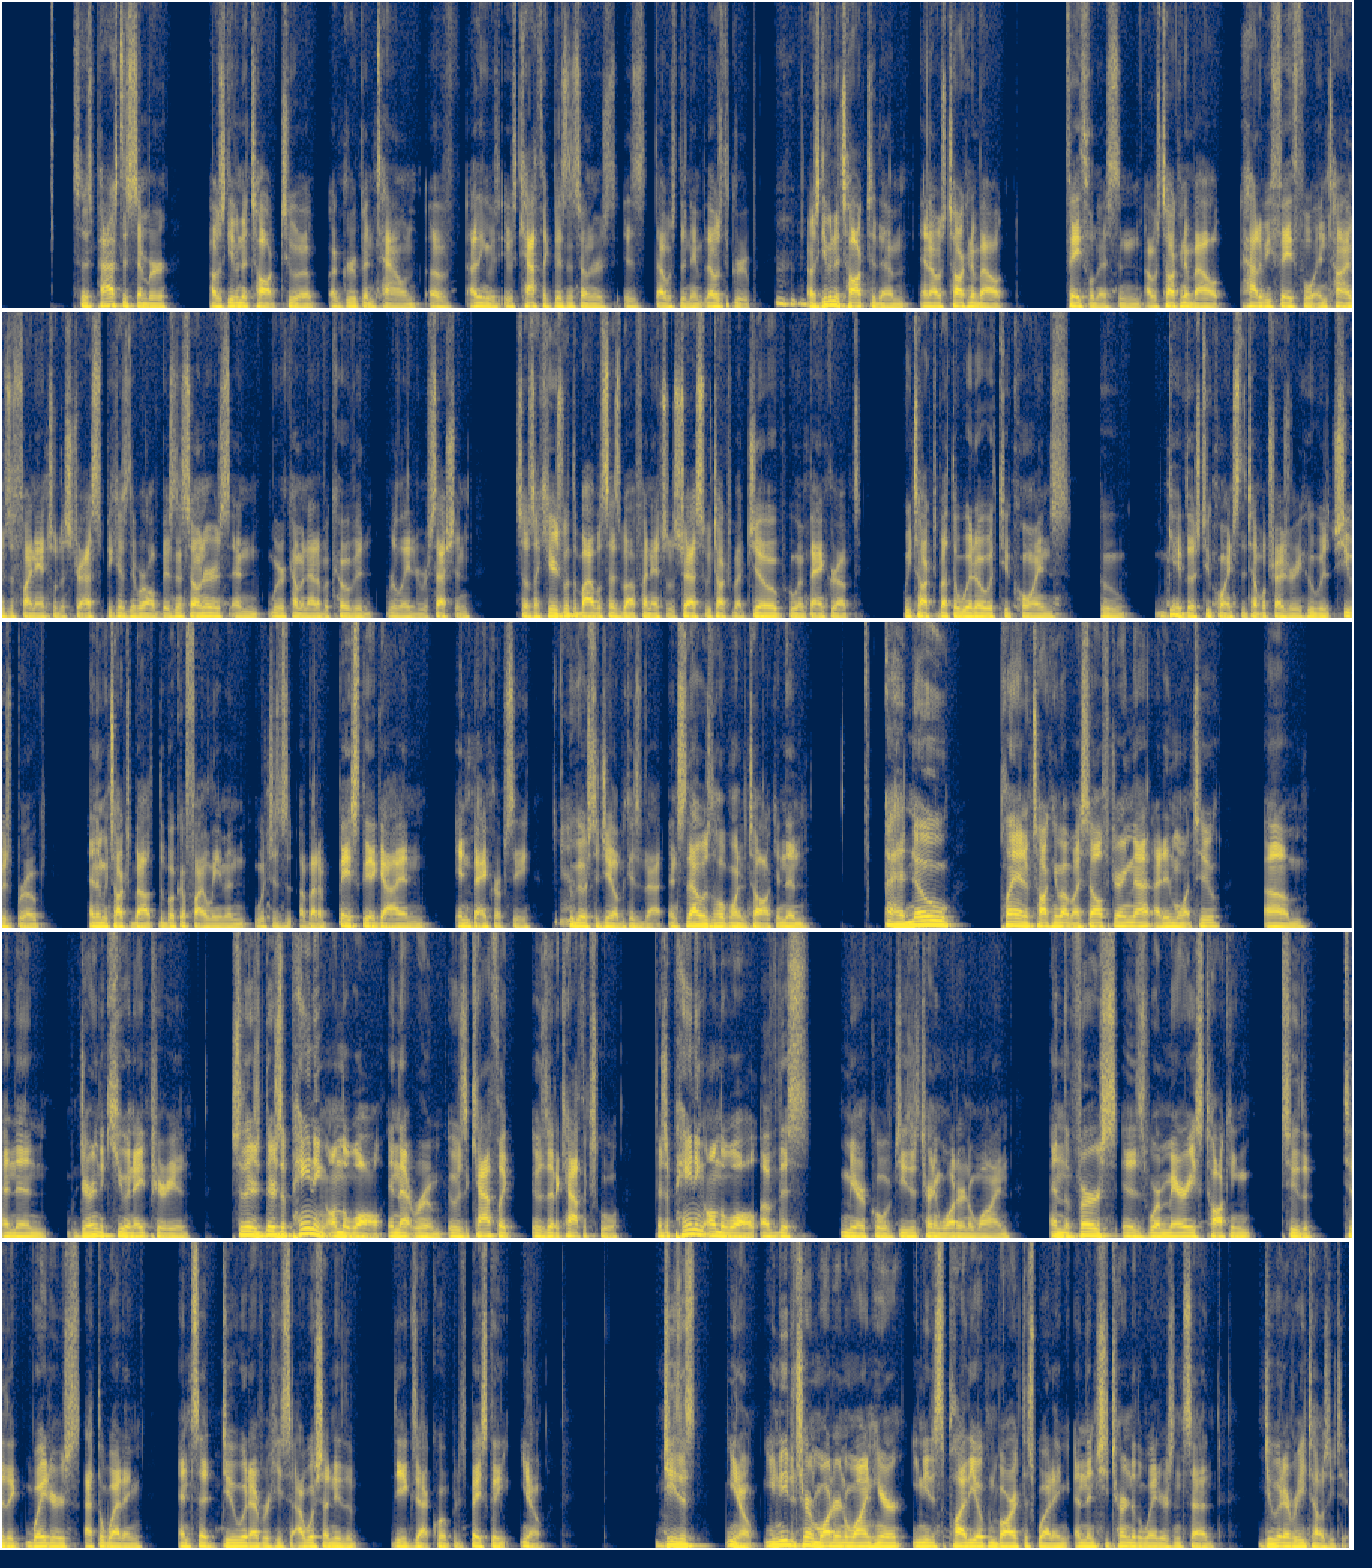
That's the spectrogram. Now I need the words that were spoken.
so this past December, I was given a talk to a, a group in town of I think it was it was Catholic business owners is that was the name that was the group. Mhm. I was given a talk to them and I was talking about faithfulness and I was talking about how to be faithful in times of financial distress because they were all business owners and we were coming out of a COVID related recession. So I was like, here's what the Bible says about financial distress. We talked about Job who went bankrupt. We talked about the widow with two coins who gave those two coins to the temple treasury who was she was broke. And then we talked about the book of Philemon, which is about a basically a guy in in bankruptcy Yeah. who goes to jail because of that. And so that was the whole point of the talk. And then I had no plan of talking about myself during that. I didn't want to. Um, and then during the Q and A period, so there's there's a painting on the wall in that room. It was a Catholic. It was at a Catholic school. There's a painting on the wall of this miracle of Jesus turning water into wine, and the verse is where Mary's talking to the to the waiters at the wedding and said, "Do whatever he said." I wish I knew the the exact quote, but it's basically, you know, Jesus, you know, you need to turn water into wine here. You need to supply the open bar at this wedding. And then she turned to the waiters and said, "Do whatever he tells you to."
